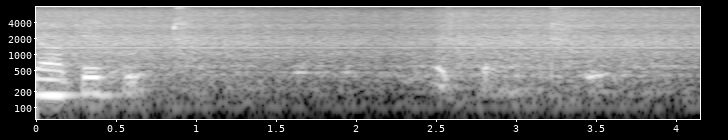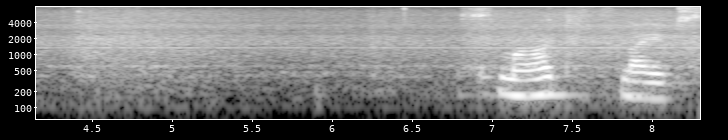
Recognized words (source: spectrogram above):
ਜਾ ਕੇ ਸਮਾਰਟ ਸਲਾਈਡਸ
